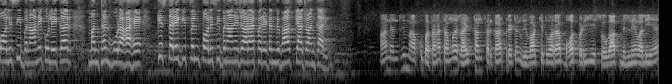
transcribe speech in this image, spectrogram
पॉलिसी बनाने को लेकर मंथन हो रहा है। किस तरह की फ़िल्म पॉलिसी बनाने जा रहा है पर्यटन विभाग? क्या जानकारी? हाँ नंदरी, मैं आपको बताना चाहूँगा, राजस्थान सरकार पर्यटन विभाग के द्वारा बहुत बड़ी ये सौगात मिलने वाली है।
